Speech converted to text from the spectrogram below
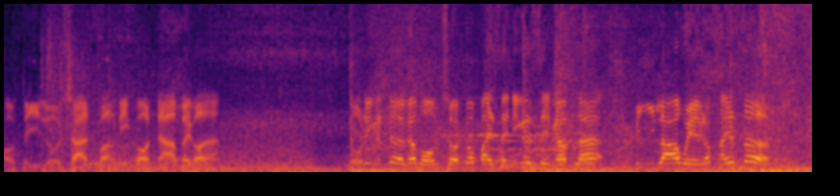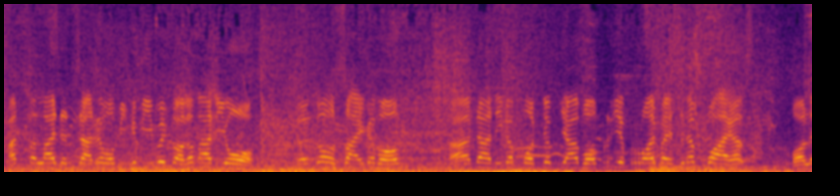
เอาตีโลชานฝั่งนี้ก่อนน้ำไปก่อนนะโรนิงกันเดอร์ครับผมชนก็ไปใส่นิกเกอร์เซนครับและมีลาเวทครับไทเตอร์อันตรายจัดๆครับผมมีคบีไว้ก่อนครับอาดิโอเดินก็ใส่ครับผมทาด้านนี้ก็หมดยำยาผมเรียบร้อยไปสแนปควายครับบอลเล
